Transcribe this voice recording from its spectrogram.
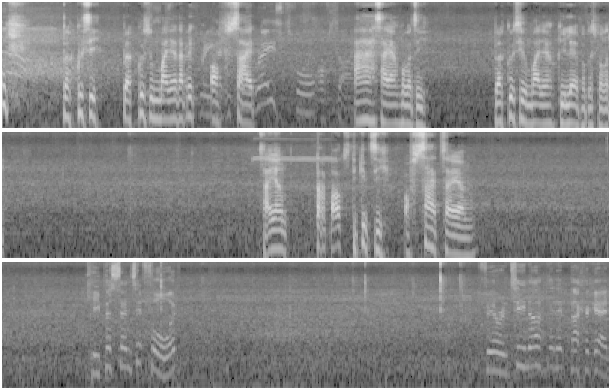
Uh, bagus sih, bagus umpannya tapi offside. Ah, sayang banget sih. Bagus sih umpannya, gila bagus banget. Sayang terpaut sedikit sih offside sayang. Keeper sends it forward. Fiorentina get it back again.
